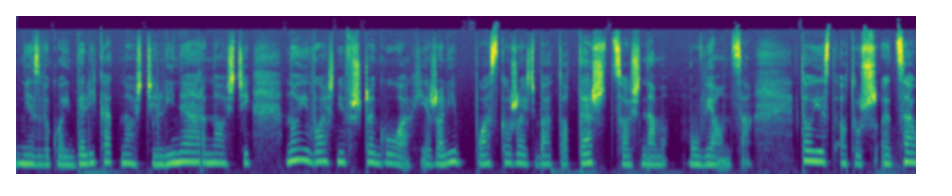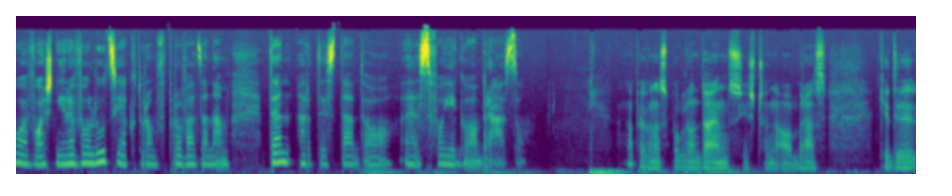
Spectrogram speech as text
niezwykłej delikatności, linearności, no i właśnie w szczegółach. Jeżeli płaskorzeźba, to też coś nam mówiąca. To jest otóż cała właśnie rewolucja, którą wprowadza nam ten artysta do e, swojego obrazu. Na pewno spoglądając jeszcze na obraz, kiedy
